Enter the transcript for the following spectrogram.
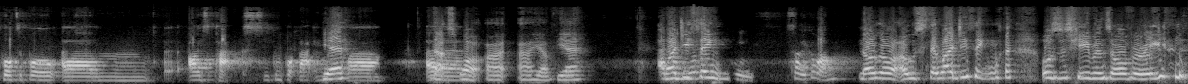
portable um, ice packs. You can put that in. Yeah, um, that's what I, I have. Yeah. Why do you think? Sorry, go on. No, go on. I was. Why do you think us as humans overeat? well,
